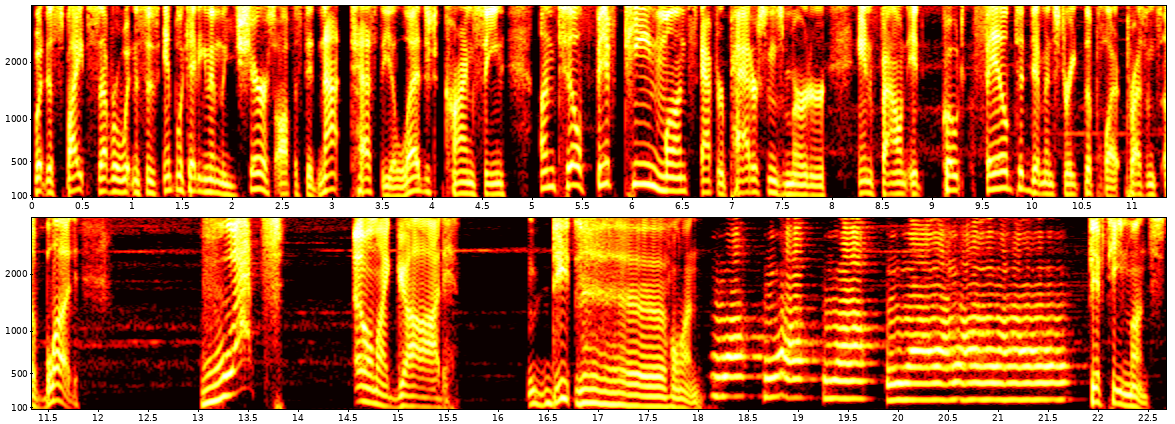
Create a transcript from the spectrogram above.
But despite several witnesses implicating them, the sheriff's office did not test the alleged crime scene until 15 months after Patterson's murder and found it, quote, failed to demonstrate the ple- presence of blood. What? Oh my God. Do, uh, hold on. 15 months.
